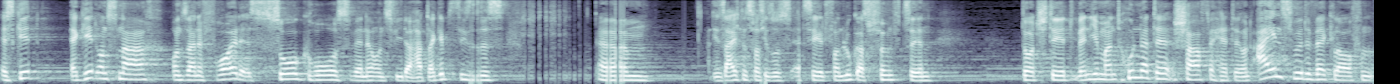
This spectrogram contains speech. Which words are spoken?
Es geht er geht uns nach und seine Freude ist so groß, wenn er uns wieder hat. Da gibt es dieses ähm, dieses Zeichnis, was Jesus erzählt von Lukas 15. Dort steht, wenn jemand hunderte Schafe hätte und eins würde weglaufen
